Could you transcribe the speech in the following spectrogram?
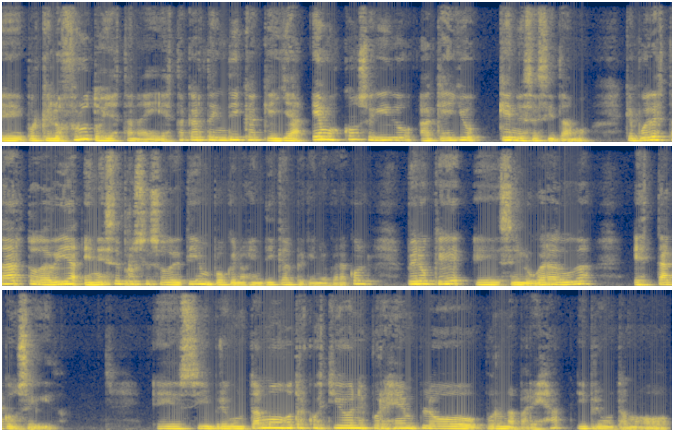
Eh, porque los frutos ya están ahí. Esta carta indica que ya hemos conseguido aquello que necesitamos, que puede estar todavía en ese proceso de tiempo que nos indica el pequeño caracol, pero que eh, sin lugar a dudas está conseguido. Eh, si preguntamos otras cuestiones, por ejemplo, por una pareja y preguntamos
